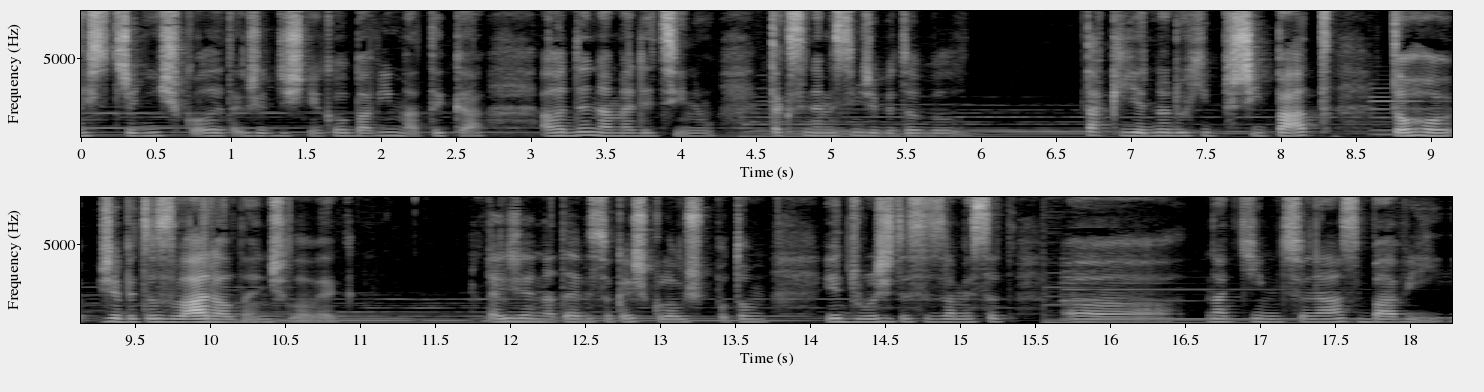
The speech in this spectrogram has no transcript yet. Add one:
než střední školy, takže když někoho baví matika, ale jde na medicínu, tak si nemyslím, že by to byl tak jednoduchý případ toho, že by to zvládal ten člověk. Takže na té vysoké škole už potom je důležité se zamyslet uh, nad tím, co nás baví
